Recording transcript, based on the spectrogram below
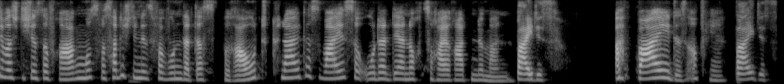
Ihr, was ich dich jetzt noch fragen muss? Was hat dich denn jetzt verwundert? Das Brautkleid, das Weiße oder der noch zu heiratende Mann? Beides. Ach, beides, okay. Beides.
